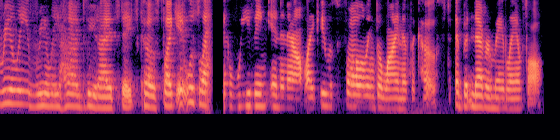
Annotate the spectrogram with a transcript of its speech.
really really hugged the United States coast. Like it was like weaving in and out, like it was following the line of the coast, eh, but never made landfall.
